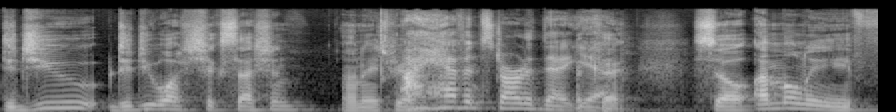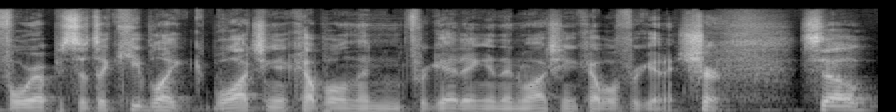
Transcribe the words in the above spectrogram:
Did you did you watch Succession on HBO? I haven't started that yet. Okay. So I'm only four episodes. I keep like watching a couple and then forgetting and then watching a couple forgetting. Sure. So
